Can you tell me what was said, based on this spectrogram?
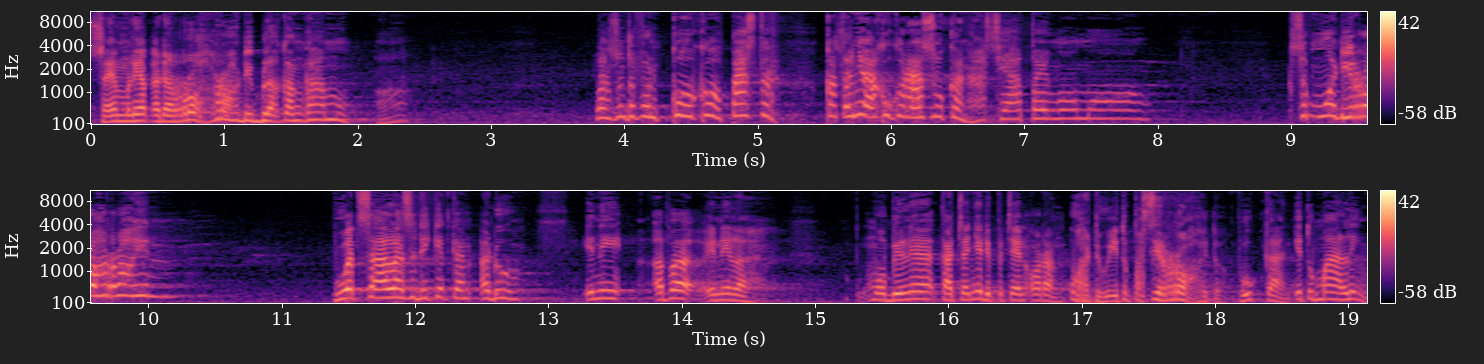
saya melihat ada roh-roh di belakang kamu." Hah? Langsung telepon, "Koko, pastor, katanya aku kerasukan." Hah, siapa yang ngomong? Semua diroh-rohin. Buat salah sedikit kan, aduh, ini apa inilah mobilnya kacanya dipecahin orang. Waduh, itu pasti roh itu. Bukan, itu maling.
